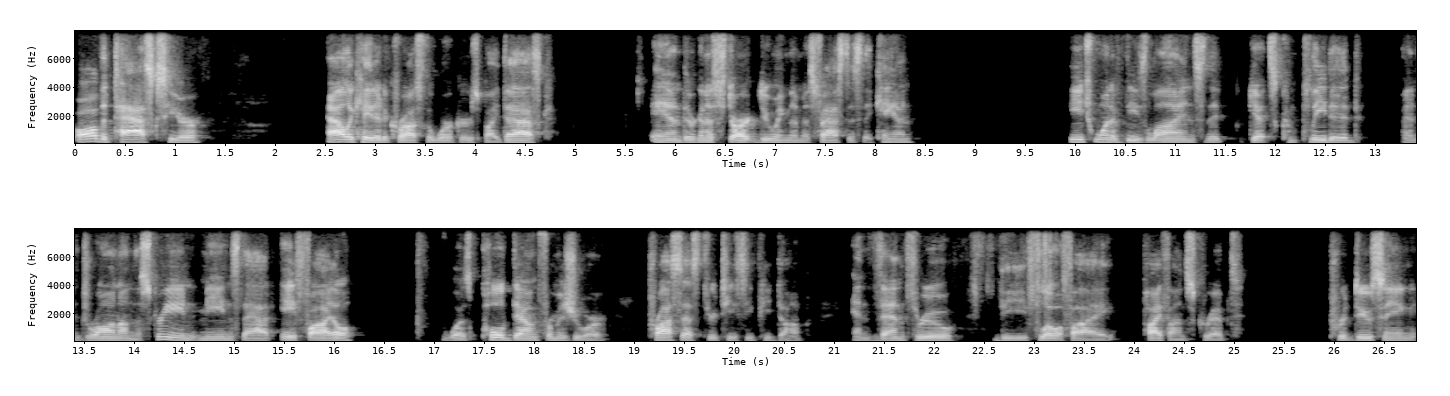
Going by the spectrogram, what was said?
all the tasks here allocated across the workers by Dask, and they're going to start doing them as fast as they can. Each one of these lines that gets completed and drawn on the screen means that a file was pulled down from Azure, processed through TCP dump, and then through the Flowify Python script producing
